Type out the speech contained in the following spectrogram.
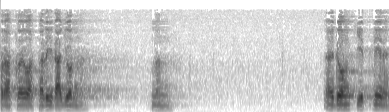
ตรัสไว้ว่าสรีรายนต์นั่นไอดวงจิตนี่นะ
